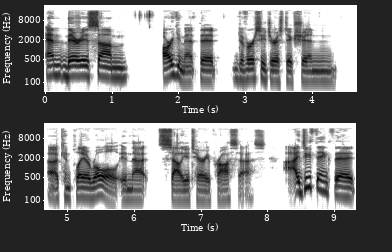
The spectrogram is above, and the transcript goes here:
And there is some argument that diversity jurisdiction uh, can play a role in that salutary process. I do think that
